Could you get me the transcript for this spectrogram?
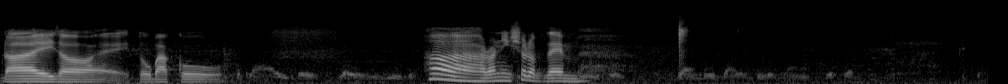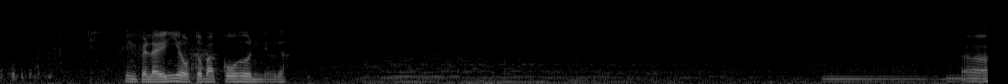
Đây rồi tobacco. Ah, running short of them. Mình phải lấy nhiều tobacco hơn nếu được. À.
